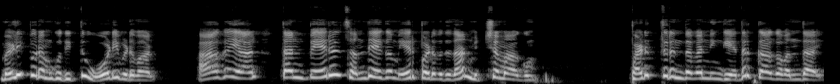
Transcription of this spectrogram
வெளிப்புறம் குதித்து ஓடிவிடுவான். ஆகையால் தன் பேரில் சந்தேகம் ஏற்படுவதுதான் மிச்சமாகும். படுத்திருந்தவன் இங்கு எதற்காக வந்தாய்?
